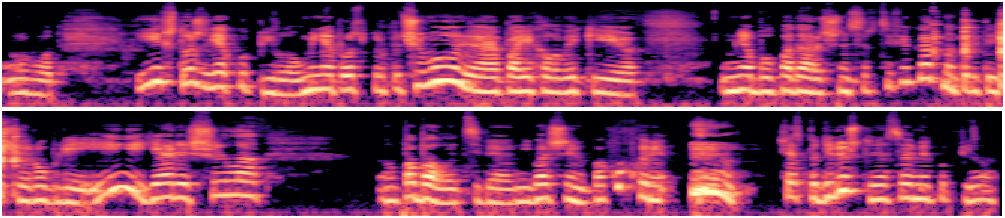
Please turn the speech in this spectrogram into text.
Вот. И что же я купила? У меня просто... Почему я поехала в Икею? У меня был подарочный сертификат на 3000 рублей, и я решила побаловать себя небольшими покупками. Сейчас поделюсь, что я с вами купила.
